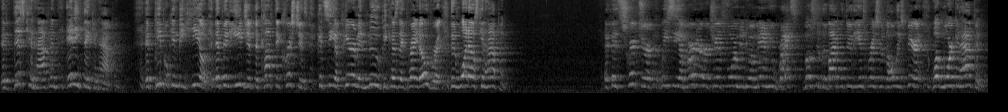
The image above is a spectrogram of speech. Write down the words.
If this can happen, anything can happen. If people can be healed, if in Egypt the Coptic Christians could see a pyramid move because they prayed over it, then what else can happen? If in Scripture we see a murderer transformed into a man who writes most of the Bible through the inspiration of the Holy Spirit, what more could happen?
